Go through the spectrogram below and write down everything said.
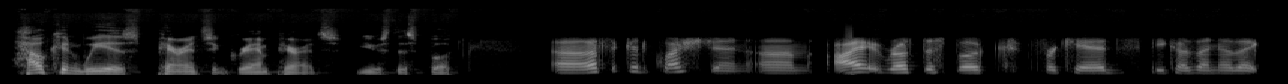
How can we, as parents and grandparents, use this book? Uh, that's a good question. Um, I wrote this book for kids because I know that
